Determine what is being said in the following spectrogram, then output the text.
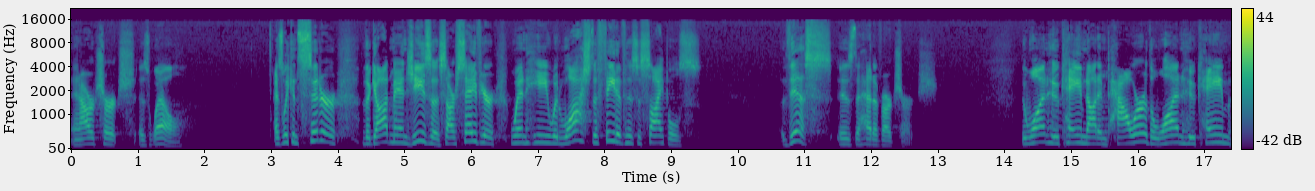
and our church as well. As we consider the God man Jesus, our Savior, when he would wash the feet of his disciples, this is the head of our church the one who came not in power, the one who came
